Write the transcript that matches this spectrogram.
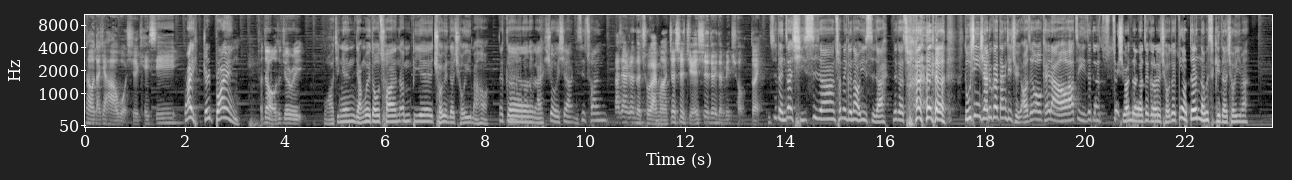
Hello，大家好，我是 KC。来，Jerry Bryant。大家好，我是 Jerry。哇，今天两位都穿 NBA 球员的球衣嘛？哈，那个、嗯、来秀一下，你是穿？大家认得出来吗？这是爵士队的 Mitchell。对，你是人在骑士啊，穿那个哪有意思来？那个穿那个独行侠就快当起去哦，这个 OK 啦哦，他自己这个最喜欢的这个球队，你有登 Nowitzki 的球衣吗？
